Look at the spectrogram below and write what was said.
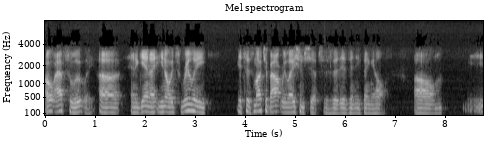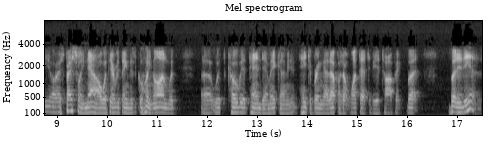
Oh, absolutely. Uh, and again, I, you know, it's really it's as much about relationships as it is anything else. Um, you know, especially now with everything that's going on with uh, with COVID pandemic. I mean, I hate to bring that up. I don't want that to be a topic, but but it is.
